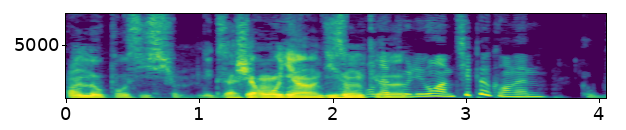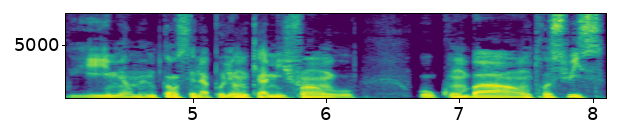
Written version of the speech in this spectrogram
En opposition, n'exagérons rien, disons Pour que... Napoléon un petit peu quand même. Oui, mais en même temps, c'est Napoléon qui a mis fin au, au combat entre Suisses.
